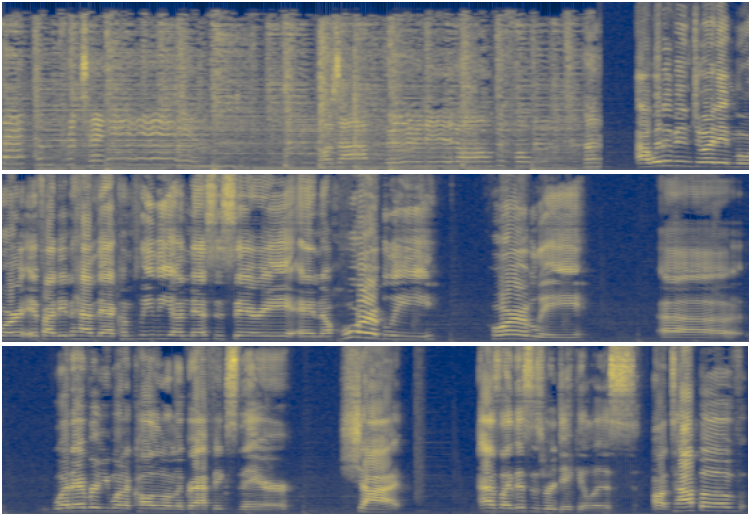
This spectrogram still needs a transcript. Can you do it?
back and pretend. Cause I've heard it all before. I would have enjoyed it more if I didn't have that completely unnecessary and horribly, horribly, uh, whatever you want to call it on the graphics there, shot. I was like, this is ridiculous. On top of,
